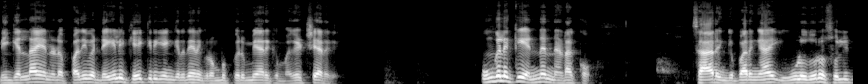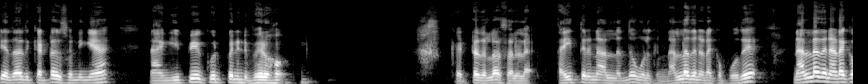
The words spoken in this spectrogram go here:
நீங்கள் எல்லாம் என்னோடய பதிவை டெய்லி கேட்குறீங்கிறது எனக்கு ரொம்ப பெருமையாக இருக்குது மகிழ்ச்சியாக இருக்குது உங்களுக்கு என்ன நடக்கும்? சார் இங்கே பாருங்கள் இவ்வளோ தூரம் சொல்லிட்டு ஏதாவது கெட்டது சொன்னீங்க நாங்கள் இப்பயே குவிட் பண்ணிட்டு போயிடுவோம் கெட்டதெல்லாம் சொல்லலை. தைத்திருநாள்லேருந்து உங்களுக்கு நல்லது நடக்க போகுது. நல்லது நடக்க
